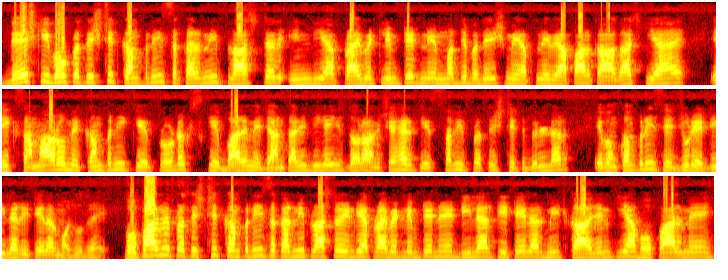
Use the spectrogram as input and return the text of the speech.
देश की बहुप्रतिष्ठित company Sakarni plaster India private limited ने मध्य प्रदेश में अपने व्यापार का आगाज़ किया है। एक समारोह में कंपनी के प्रोडक्ट्स के बारे में जानकारी दी गई। इस दौरान शहर के सभी प्रतिष्ठित बिल्डर एवं कंपनी से जुड़े डीलर रिटेलर मौजूद रहे। भोपाल में प्रतिष्ठित company Sakarni plaster India private limited ने डीलर रिटेलर मीट का आयोजन किया। भोपाल में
